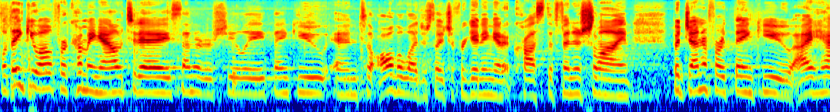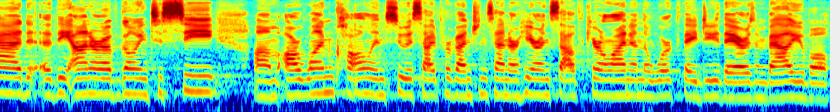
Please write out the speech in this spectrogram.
Well, thank you all for coming out today. Senator Shealy, thank you, and to all the legislature for getting it across the finish line. But Jennifer, thank you. I had the honor of going to see um, our one call-in suicide prevention center here in South Carolina, and the work they do there is invaluable.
